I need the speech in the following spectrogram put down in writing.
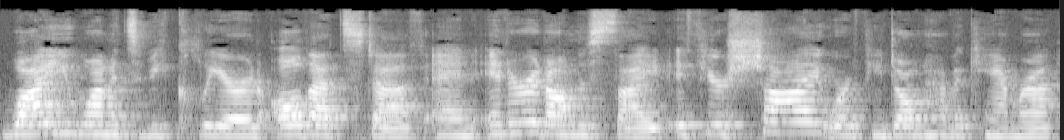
why you want it to be cleared, all that stuff, and enter it on the site. If you're shy or if you don't have a camera,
